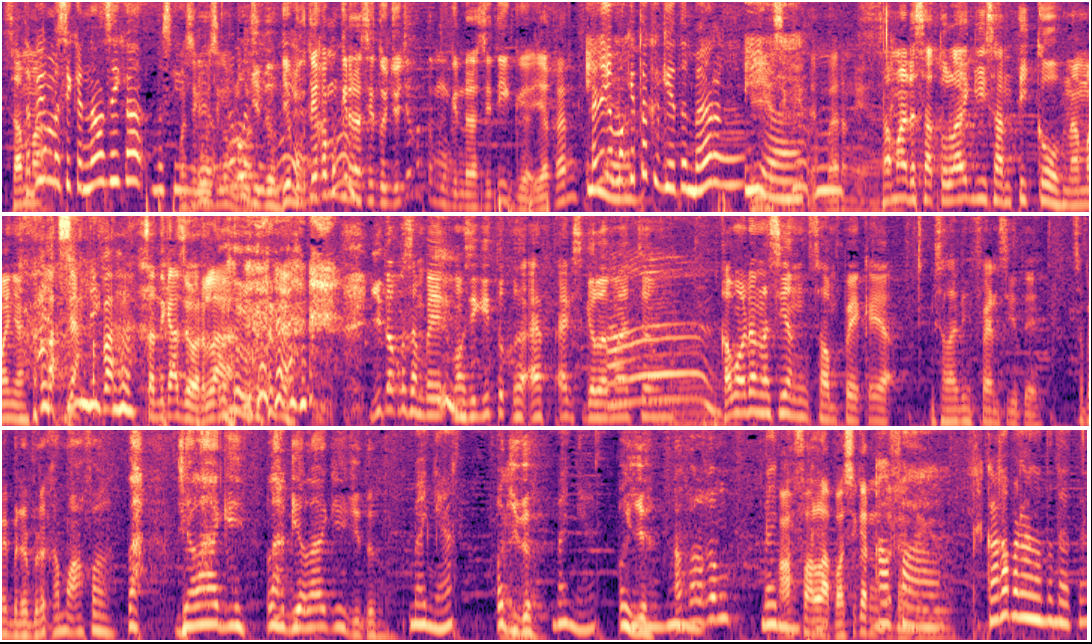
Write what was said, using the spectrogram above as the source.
Sama- Tapi masih kenal sih kak, masih. Masih masih ya, ngobrol. masih gitu. Ya ya. buktinya kamu generasi 7 aja ketemu generasi 3 ya kan? Kan Iya. emang kita kegiatan bareng. Iya. sih, kita bareng ya. sama ada satu lagi Santiko namanya. Siapa? Santika Zorla. gitu aku sampai masih gitu ke FX segala macem. Kamu ada gak sih yang sampai kayak misalnya di fans gitu ya, sampai bener-bener kamu hafal, lah dia lagi, lah dia lagi gitu. Banyak, Oh gitu. banyak, Oh iya, hafal kamu? banyak. Hafal lah pasti kan. Hafal. di- Kakak pernah nonton teater?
